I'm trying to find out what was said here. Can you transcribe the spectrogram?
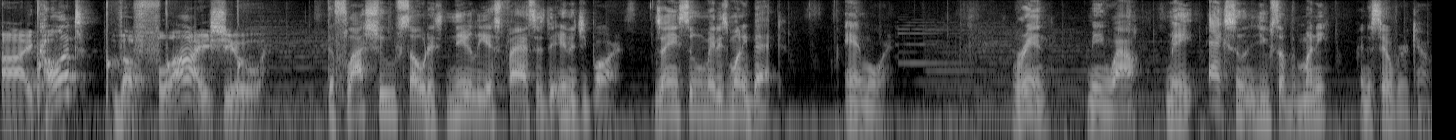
I call it the fly shoe. The fly shoe sold as nearly as fast as the energy bar. Zane soon made his money back and more. Ren, meanwhile, made excellent use of the money in the silver account.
